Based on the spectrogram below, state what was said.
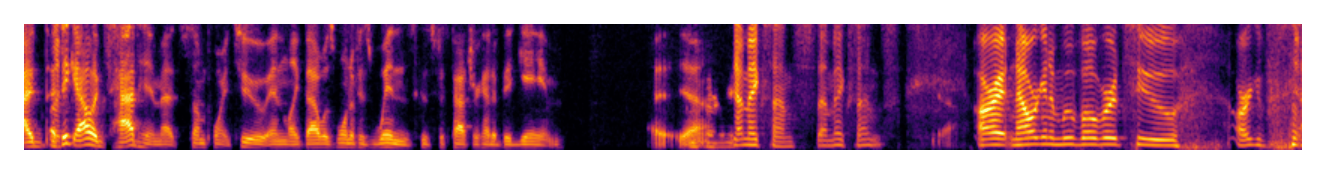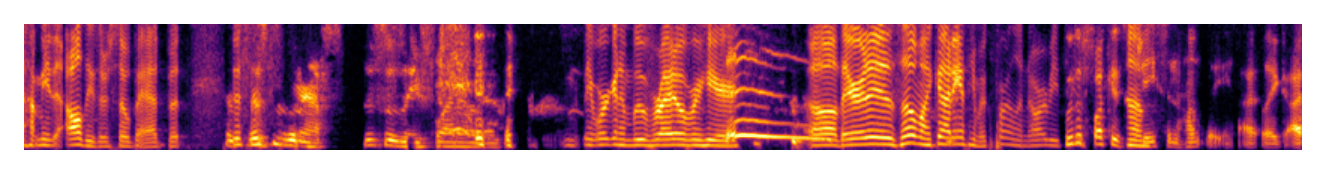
I, I think Alex had him at some point too, and like that was one of his wins because Fitzpatrick had a big game. Uh, yeah, That makes sense. That makes sense. Yeah. All right, now we're gonna move over to arguably. I mean, all these are so bad, but This, This is, is- an F. This is a flat out F. we're gonna move right over here. Oh, there it is. Oh my God, Anthony McFarland, RB. who the fuck is Um, Jason Huntley? I, like I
